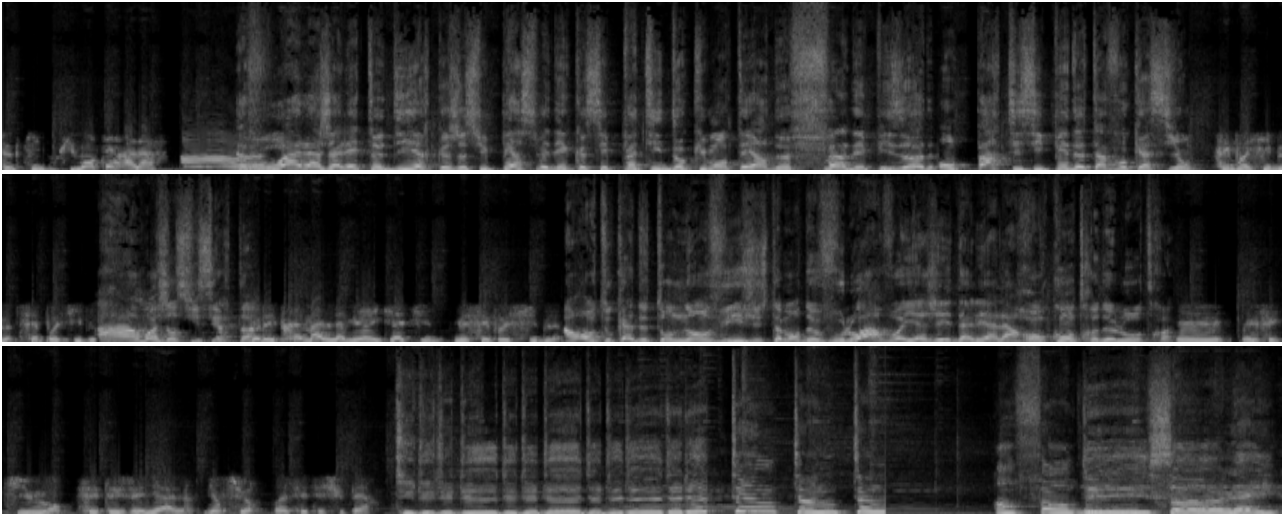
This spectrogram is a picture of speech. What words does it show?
ce petit documentaire à la fin. Voilà, j'allais te dire que je suis persuadé que ces petits documentaires de fin d'épisode ont participé de ta vocation. C'est possible, c'est possible. Ah, moi j'en suis Je certain. connais très mal l'Amérique latine, mais c'est possible. Ah, En tout cas, de ton envie justement de vouloir voyager, d'aller à la rencontre de l'autre. Mhm, effectivement, c'était génial, bien sûr. Ouais, c'était super. Enfant du soleil.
